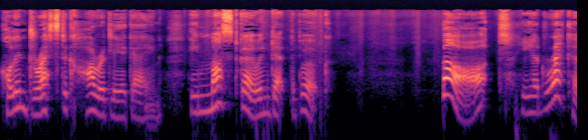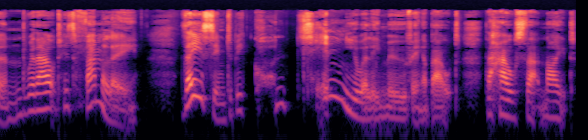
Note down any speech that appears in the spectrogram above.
Colin dressed hurriedly again. He must go and get the book. But he had reckoned without his family. They seemed to be continually moving about the house that night,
